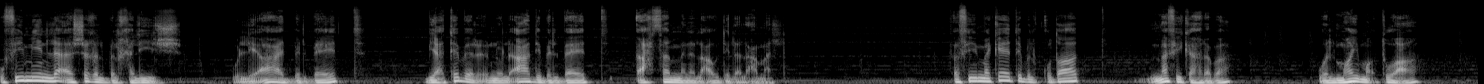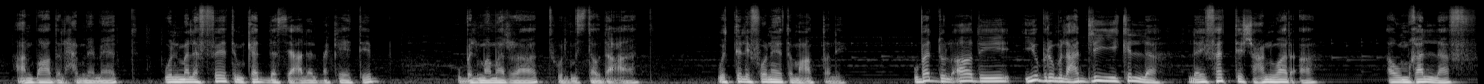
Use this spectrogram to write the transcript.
وفي مين لقى شغل بالخليج واللي قاعد بالبيت بيعتبر إنه القعدة بالبيت أحسن من العودة للعمل. ففي مكاتب القضاة ما في كهرباء والمي مقطوعة عن بعض الحمامات والملفات مكدسة على المكاتب وبالممرات والمستودعات والتليفونات معطلة. وبده القاضي يبرم العدلية كلها ليفتش عن ورقة أو مغلف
